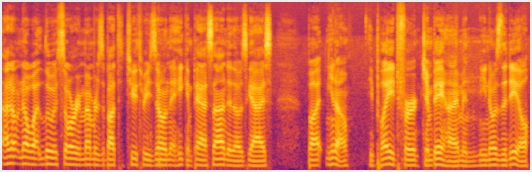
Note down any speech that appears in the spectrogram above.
I don't know what Louis Orr remembers about the two-three zone that he can pass on to those guys, but you know he played for Jim Boeheim and he knows the deal.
